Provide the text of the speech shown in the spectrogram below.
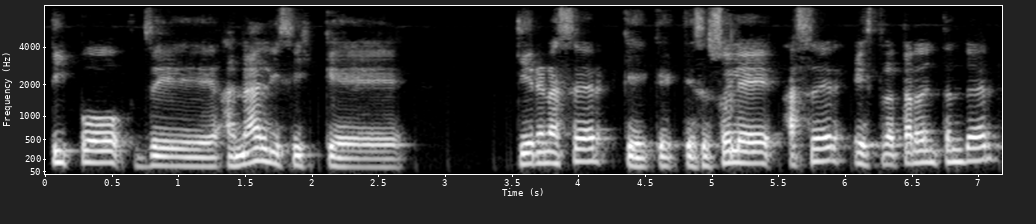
tipo de análisis que quieren hacer, que, se suele hacer, es tratar de entender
